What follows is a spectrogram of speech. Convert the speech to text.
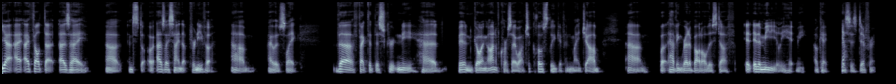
Yeah, I, I felt that as I uh, inst- as I signed up for Neeva, Um, I was like, the fact that this scrutiny had been going on. Of course, I watch it closely given my job. Um, but having read about all this stuff, it, it immediately hit me. Okay, this is different,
